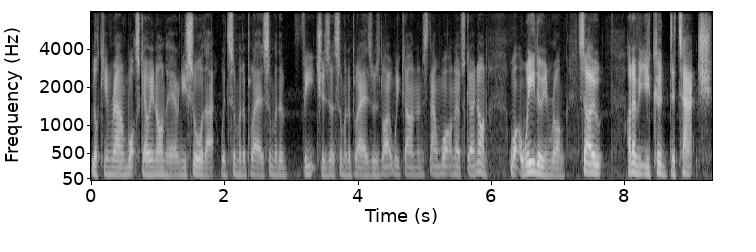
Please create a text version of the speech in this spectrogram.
looking around what's going on here, and you saw that with some of the players. Some of the features of some of the players was like, we can't understand what on earth's going on. What are we doing wrong? So I don't think you could detach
